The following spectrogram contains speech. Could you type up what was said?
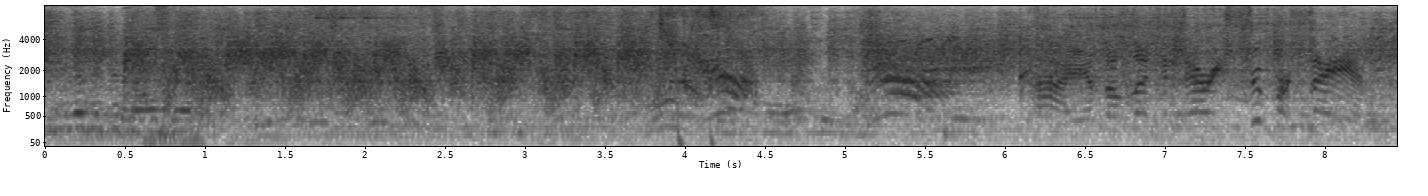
I am the legendary Super Saiyan!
